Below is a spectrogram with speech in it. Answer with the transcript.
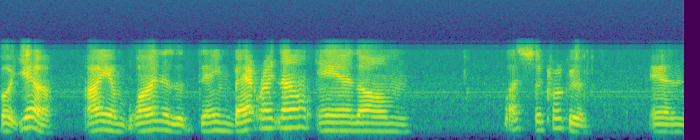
but yeah. I am blind as a dang bat right now, and, um, less the crooked, and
